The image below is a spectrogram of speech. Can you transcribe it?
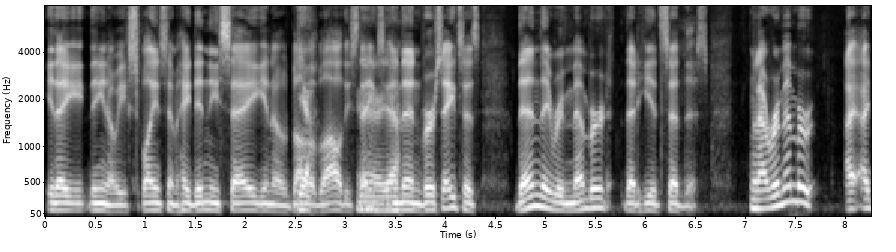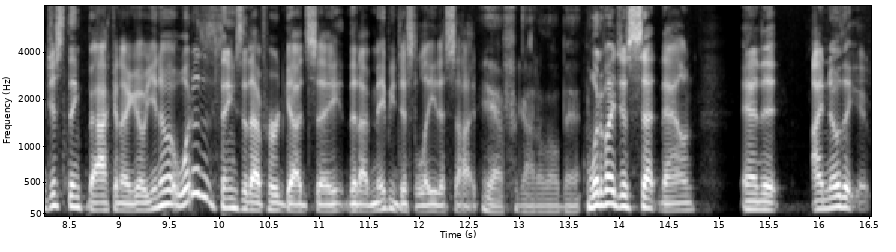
they, you know, he explains to them, Hey, didn't he say, you know, blah, Yeah. blah, blah, all these things. yeah. And then verse eight says, Then they remembered that he had said this. And I remember, I, I just think back and I go, You know what? What are the things that I've heard God say that I've maybe just laid aside? Yeah, I forgot a little bit. what if I just sat down and it I know that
